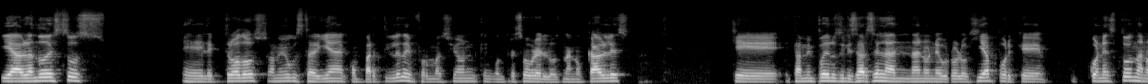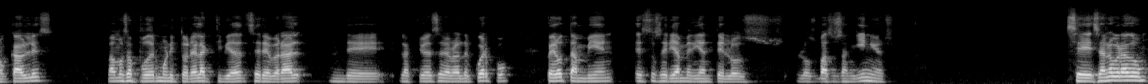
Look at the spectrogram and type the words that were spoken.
Y hablando de estos eh, electrodos, a mí me gustaría compartirles la información que encontré sobre los nanocables, que también pueden utilizarse en la nanoneurología porque con estos nanocables vamos a poder monitorear la actividad cerebral de la actividad cerebral del cuerpo pero también esto sería mediante los, los vasos sanguíneos. Se, han logrado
